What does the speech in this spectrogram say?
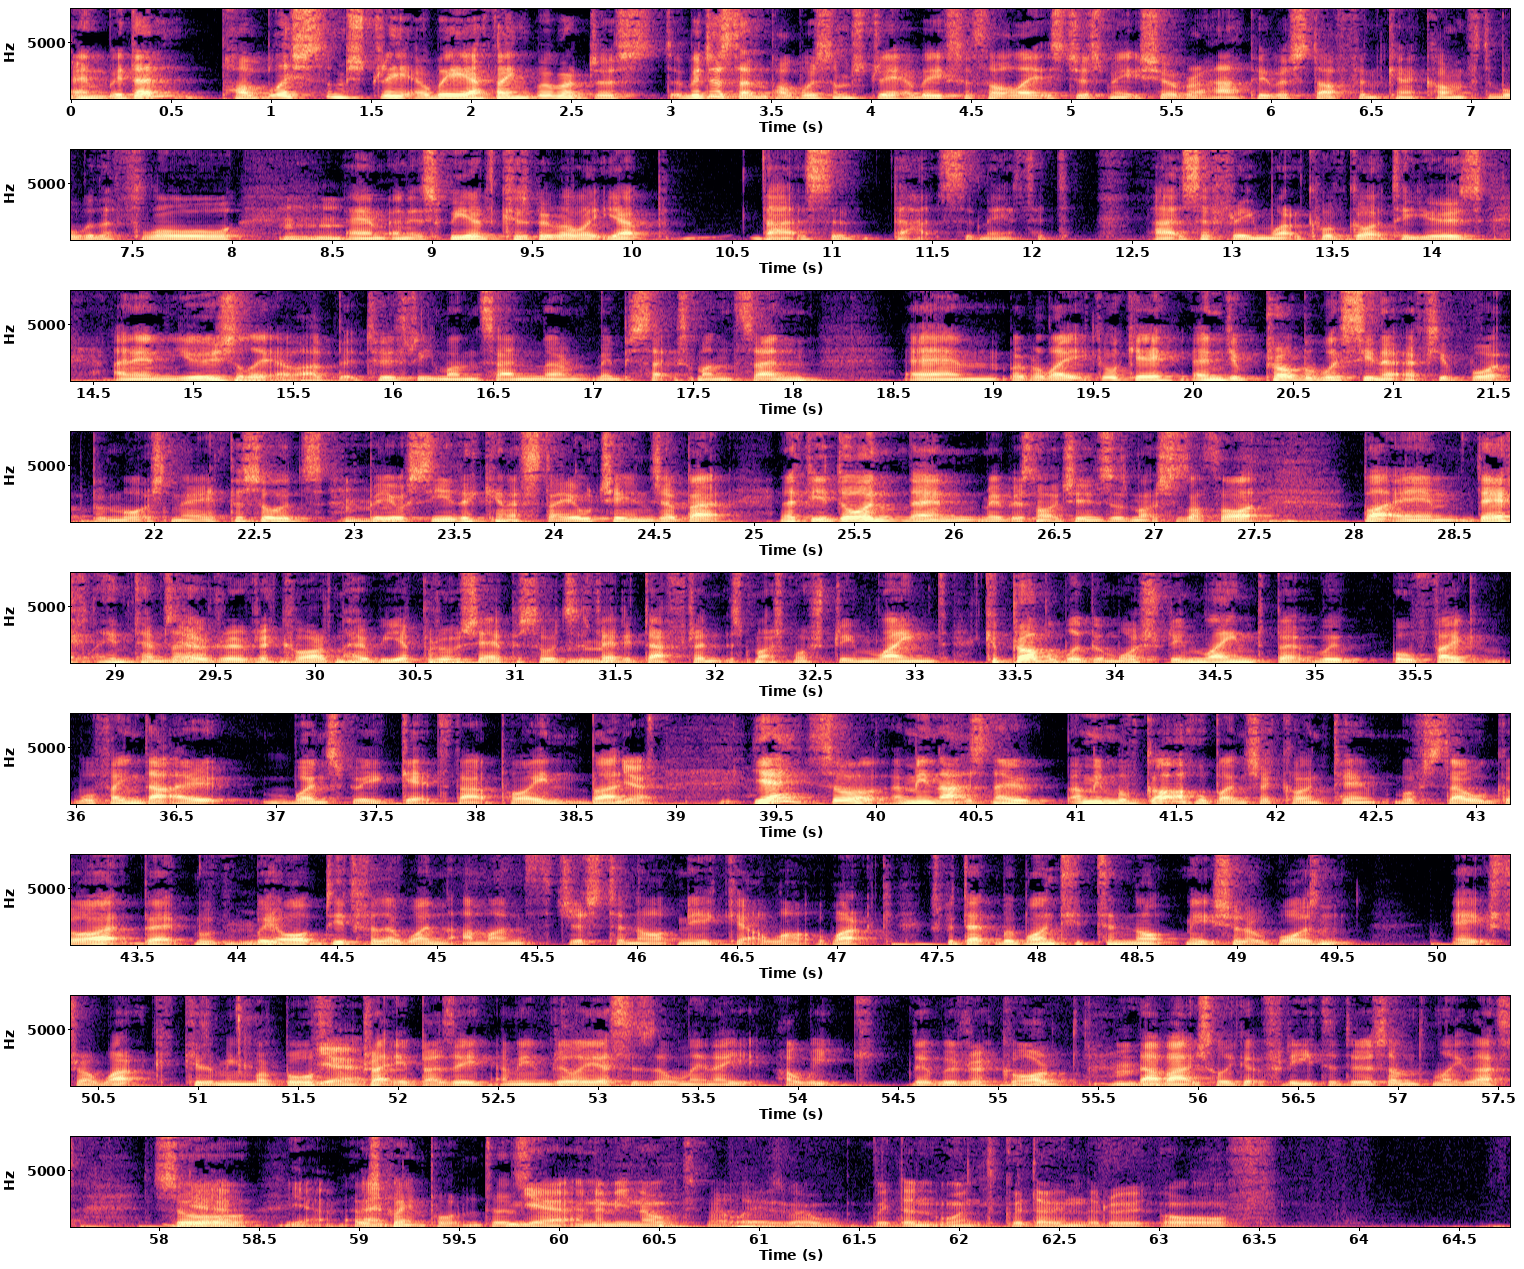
And we didn't publish them straight away. I think we were just we just didn't publish them straight away because we thought let's just make sure we're happy with stuff and kind of comfortable with the flow. Mm-hmm. Um, and it's weird because we were like, "Yep, that's the that's the method, that's the framework we've got to use." And then usually about two three months in, or maybe six months in, um, we were like, "Okay," and you've probably seen it if you've been watching the episodes, but you'll see the kind of style change a bit. And if you don't, then maybe it's not changed as much as I thought. But um, definitely in terms of Yeah. how we record and how we approach the episodes it's very different. It's much more streamlined. Could probably be more streamlined, but we will fig- we'll find that out once we get to that point. But Yeah. Yeah, so I mean that's now. I mean we've got a whole bunch of content we've still got, but we've, we mm-hmm. opted for the one a month just to not make it a lot of work because we did. We wanted to not make sure it wasn't extra work because I mean we're both Yeah. pretty busy. I mean really this is the only night a week that we record that mm-hmm. I've actually got free to do something like this. So yeah, yeah. it was And- quite important to us. Yeah, and I mean ultimately as well, we didn't want to go down the route of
